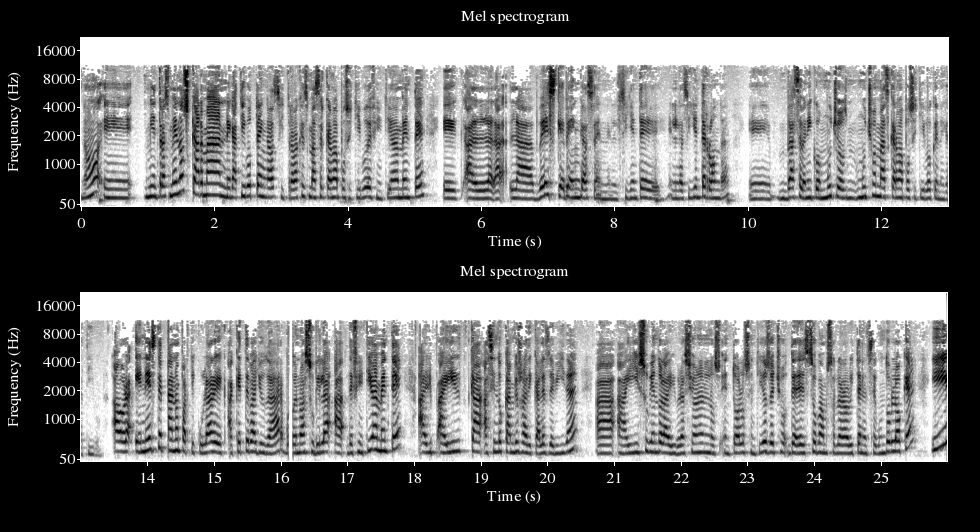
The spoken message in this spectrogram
¿no? Eh, mientras menos karma negativo tengas y trabajes más el karma positivo, definitivamente, eh, a la, vez que vengas en el siguiente, en la siguiente ronda, eh, vas a venir con muchos, mucho más karma positivo que negativo. Ahora, en este plano particular, eh, ¿a qué te va a ayudar? Bueno, a subirla, a, definitivamente, a ir, a ir haciendo cambios radicales de vida, a, a, ir subiendo la vibración en los, en todos los sentidos. De hecho, de eso vamos a hablar ahorita en el segundo bloque. Y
